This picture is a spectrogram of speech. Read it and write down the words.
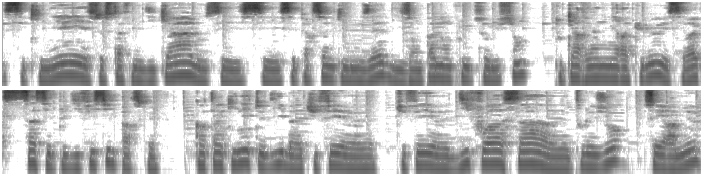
ces kinés, ce staff médical ou ces, ces, personnes qui nous aident, ils n'ont pas non plus de solution. En tout cas, rien de miraculeux. Et c'est vrai que ça, c'est plus difficile parce que quand un kiné te dit, bah, tu fais, euh, tu fais euh, dix fois ça tous les jours, ça ira mieux.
